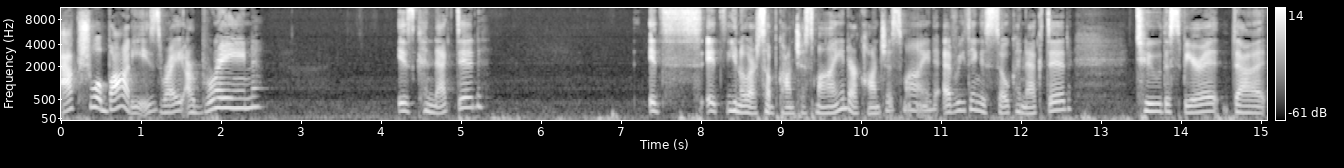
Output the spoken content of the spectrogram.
actual bodies, right? Our brain is connected. It's it's you know our subconscious mind, our conscious mind, everything is so connected to the spirit that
